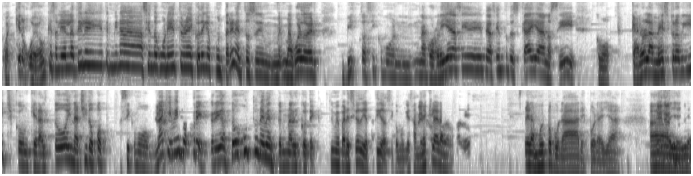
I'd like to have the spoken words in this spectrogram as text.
cualquier huevón que salía en la tele terminaba haciendo un evento en una discoteca en Punta Arena. Entonces, me, me acuerdo haber visto así como una corrida así de, de asientos de Sky a, no sé, como Carola Mestrovich con Keralto y Nachito Pop. Así como, nada que ver los tres, pero iban todos juntos a un evento en una discoteca. Y me pareció divertido, así como que esas mezclas eran, eran muy populares por allá. Ay, Era-.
